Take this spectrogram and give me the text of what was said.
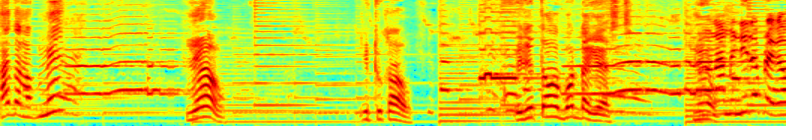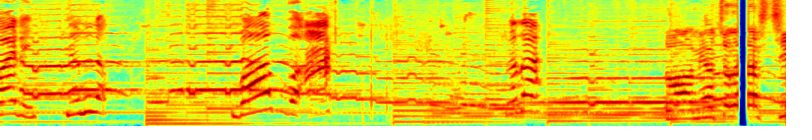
খাইতে না তুমি। নেও। একটু খাও। এই যে তোমার বড়টা গেস্ট নেও আমি নিরাপ রে খাওয়াই দি নাও নিরাপ বাবা। দাদা। তো আমিও চলে আসছি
